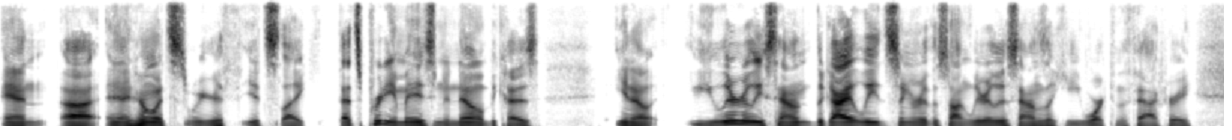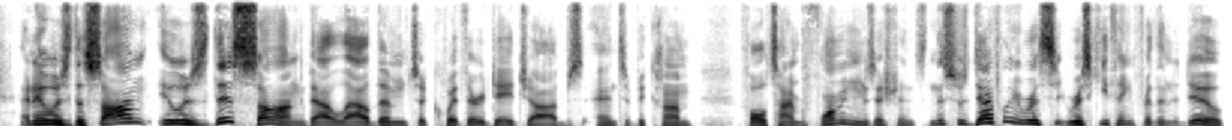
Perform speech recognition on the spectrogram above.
and uh, and I know it's you're. Th- it's like that's pretty amazing to know because, you know, you literally sound the guy lead singer of the song literally sounds like he worked in the factory and it was the song it was this song that allowed them to quit their day jobs and to become full-time performing musicians and this was definitely a ris- risky thing for them to do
